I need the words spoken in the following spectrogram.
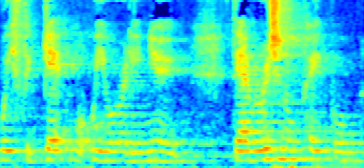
we forget what we already knew. The Aboriginal people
